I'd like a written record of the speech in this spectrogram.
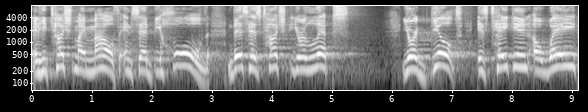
And he touched my mouth and said, Behold, this has touched your lips. Your guilt is taken away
